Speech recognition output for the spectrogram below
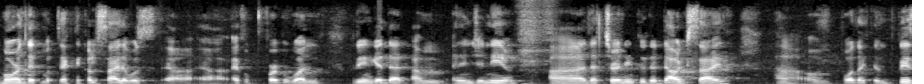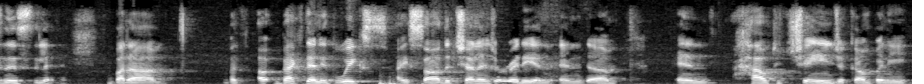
More on the technical side, I was uh, uh, for everyone who didn't get that. I'm an engineer that turned into the dark side of product and business. But um, but uh, back then at Wix, I saw the challenge already and and um, and how to change a company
